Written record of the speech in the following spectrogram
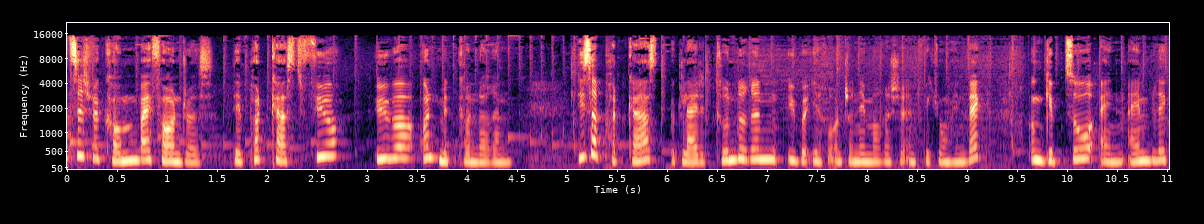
Herzlich willkommen bei Foundress, dem Podcast für, über und mit Gründerinnen. Dieser Podcast begleitet Gründerinnen über ihre unternehmerische Entwicklung hinweg und gibt so einen Einblick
